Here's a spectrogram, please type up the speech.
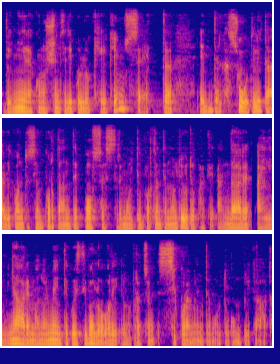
venire a conoscenza di quello che, che, è un set e della sua utilità, di quanto sia importante, possa essere molto importante e molto aiuto perché andare a eliminare manualmente questi valori è un'operazione sicuramente molto complicata.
